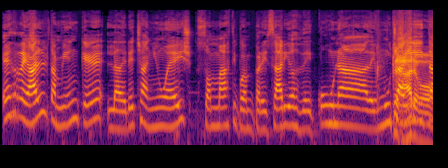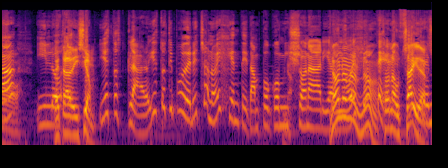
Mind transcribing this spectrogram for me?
¿Es real también que la derecha New Age son más tipo empresarios de cuna, de mucha Claro, guita? Y de tradición. Y estos, claro, y estos tipos de derecha no es gente tampoco millonaria. No, no, digo, no, no, son outsiders.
